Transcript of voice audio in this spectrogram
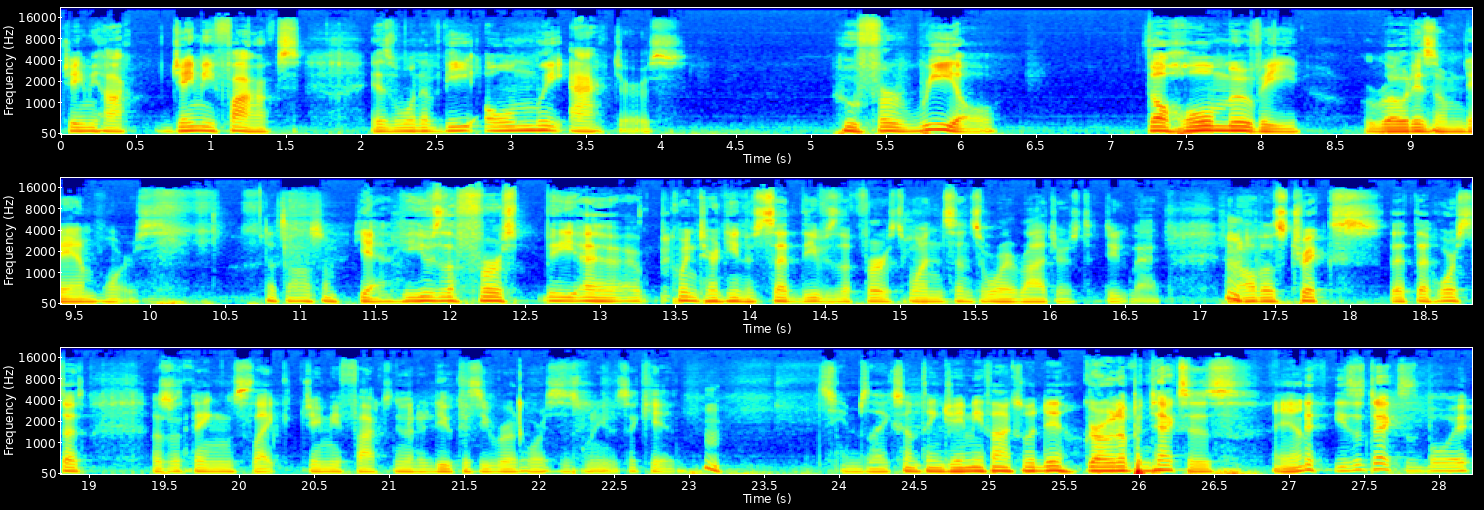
Jamie Hawk, Jamie Foxx is one of the only actors who, for real, the whole movie rode his own damn horse. That's awesome. Yeah, he was the first. He, uh, Quentin Tarantino said he was the first one since Roy Rogers to do that, and all those tricks that the horse does, those are things like Jamie Foxx knew how to do because he rode horses when he was a kid. Seems like something Jamie Foxx would do. Growing up in Texas, Yeah. he's a Texas boy.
